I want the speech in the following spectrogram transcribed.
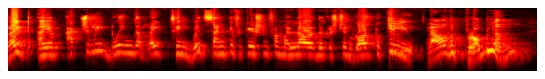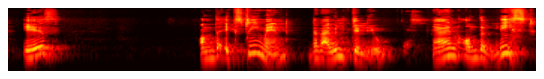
right. I am actually doing the right thing with sanctification from Allah or the Christian God to kill you. Now, the problem is on the extreme end that I will kill you, Yes. and on the least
